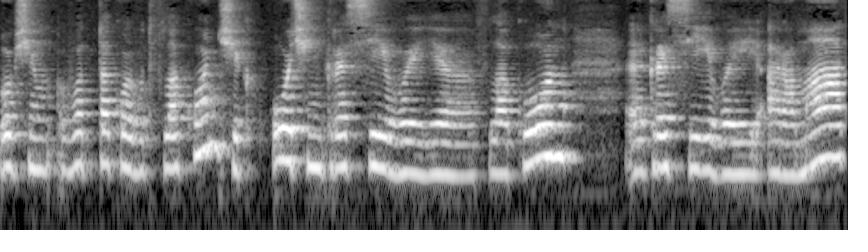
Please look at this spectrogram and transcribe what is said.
В общем, вот такой вот флакончик, очень красивый э, флакон, э, красивый аромат.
